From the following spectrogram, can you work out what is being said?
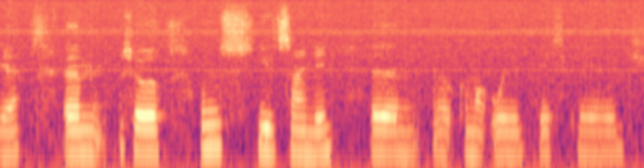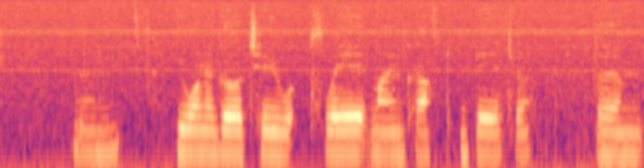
yeah. Um so once you've signed in um it'll come up with this page. Um you want to go to play Minecraft beta um,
